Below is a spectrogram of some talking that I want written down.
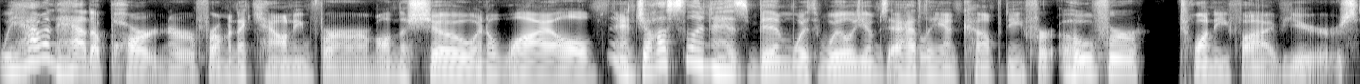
we haven't had a partner from an accounting firm on the show in a while, and Jocelyn has been with Williams Adley and Company for over 25 years.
